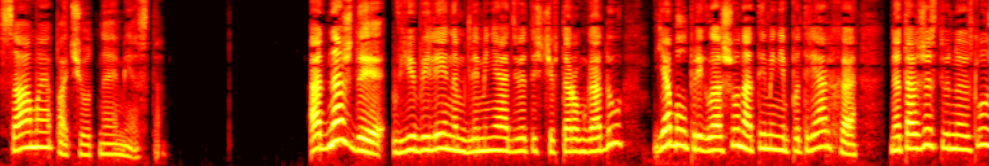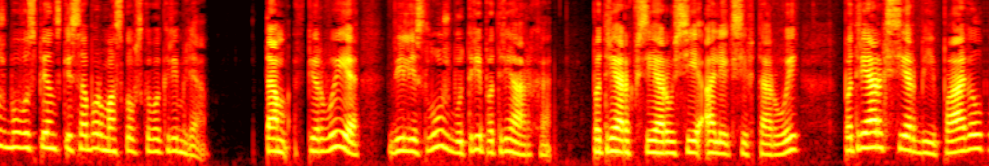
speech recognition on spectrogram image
самое почетное место. Однажды в юбилейном для меня 2002 году я был приглашен от имени патриарха на торжественную службу в Успенский собор Московского Кремля. Там впервые вели службу три патриарха. Патриарх всея Руси Алексий II, патриарх Сербии Павел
